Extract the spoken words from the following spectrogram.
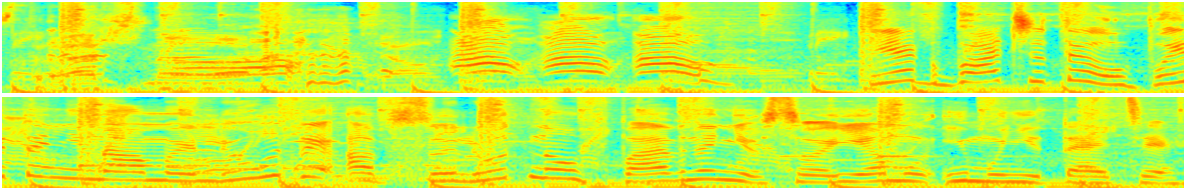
страшного. Ау, ау, ау! Як бачите, опитані нами люди абсолютно впевнені в своєму імунітеті.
